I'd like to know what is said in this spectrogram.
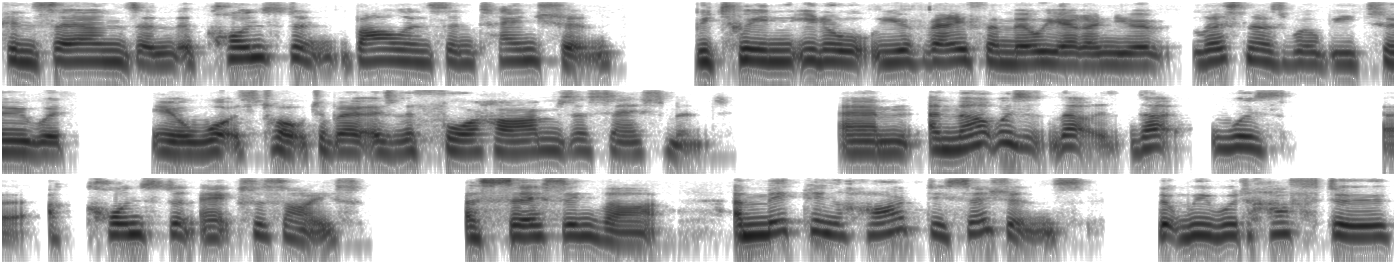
concerns and the constant balance and tension between, you know, you're very familiar and your listeners will be too with, you know, what's talked about as the four harms assessment. Um, and that was that that was a, a constant exercise assessing that and making hard decisions that we would have to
